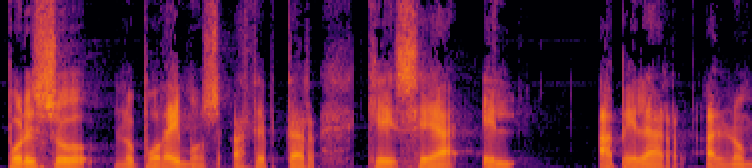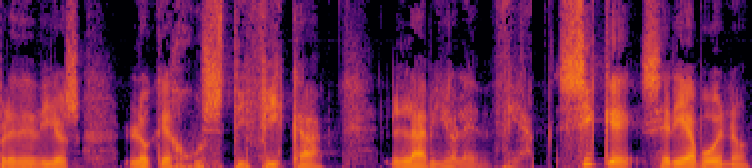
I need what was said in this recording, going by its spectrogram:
Por eso no podemos aceptar que sea el apelar al nombre de Dios lo que justifica la violencia. Sí que sería bueno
